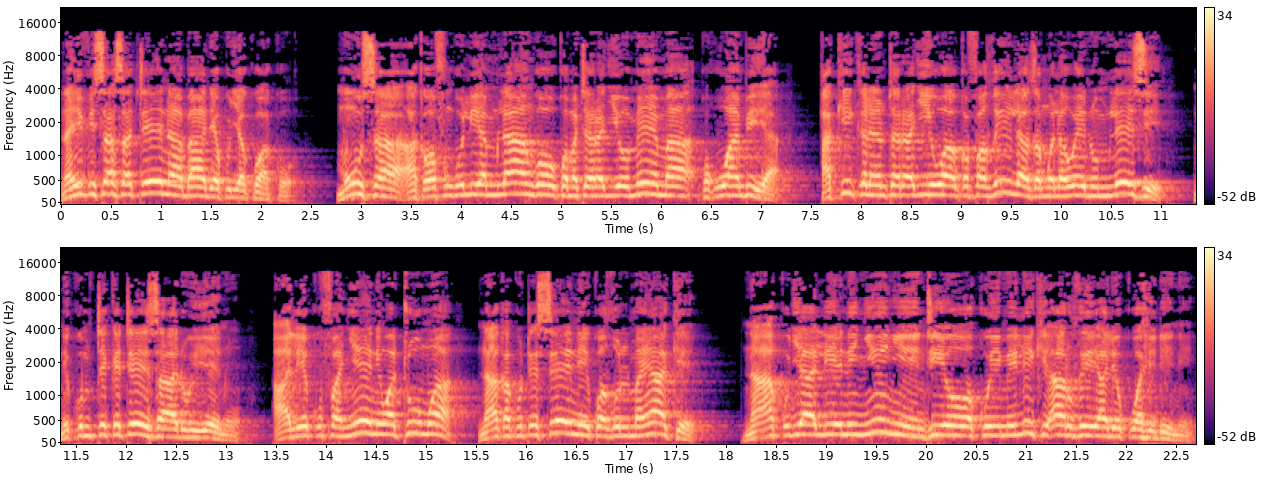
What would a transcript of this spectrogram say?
na hivi sasa tena baada ya kuja kwako. Musa akawafungulia mlango kwa matarajio mema kwa kuwaambia, hakika linalotarajiwa kwa fadhila za Mola wenu mlezi ni kumteketeza adui yenu aliyekufanyeni watumwa na akakuteseni kwa dhulma yake na akujalieni nyinyi ndiyo wa kuimiliki ardhi aliyokuahidini.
